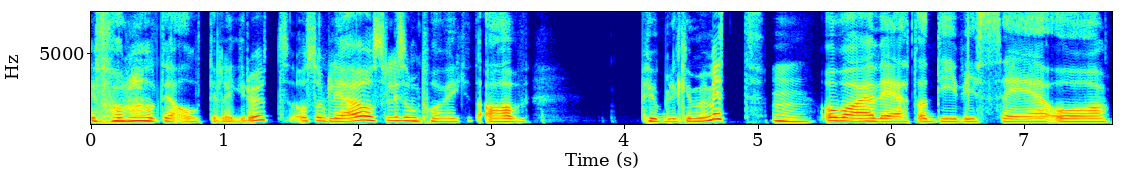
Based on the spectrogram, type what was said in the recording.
I forhold til alt de legger ut. Og så blir jeg jo også liksom påvirket av publikummet mitt. Mm. Og hva jeg vet at de vil se, og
